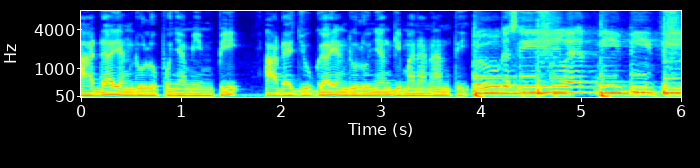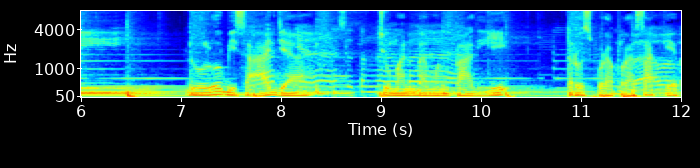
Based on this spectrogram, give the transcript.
Ada yang dulu punya mimpi, ada juga yang dulunya gimana nanti. Dulu bisa aja, cuman bangun pagi, terus pura-pura sakit,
